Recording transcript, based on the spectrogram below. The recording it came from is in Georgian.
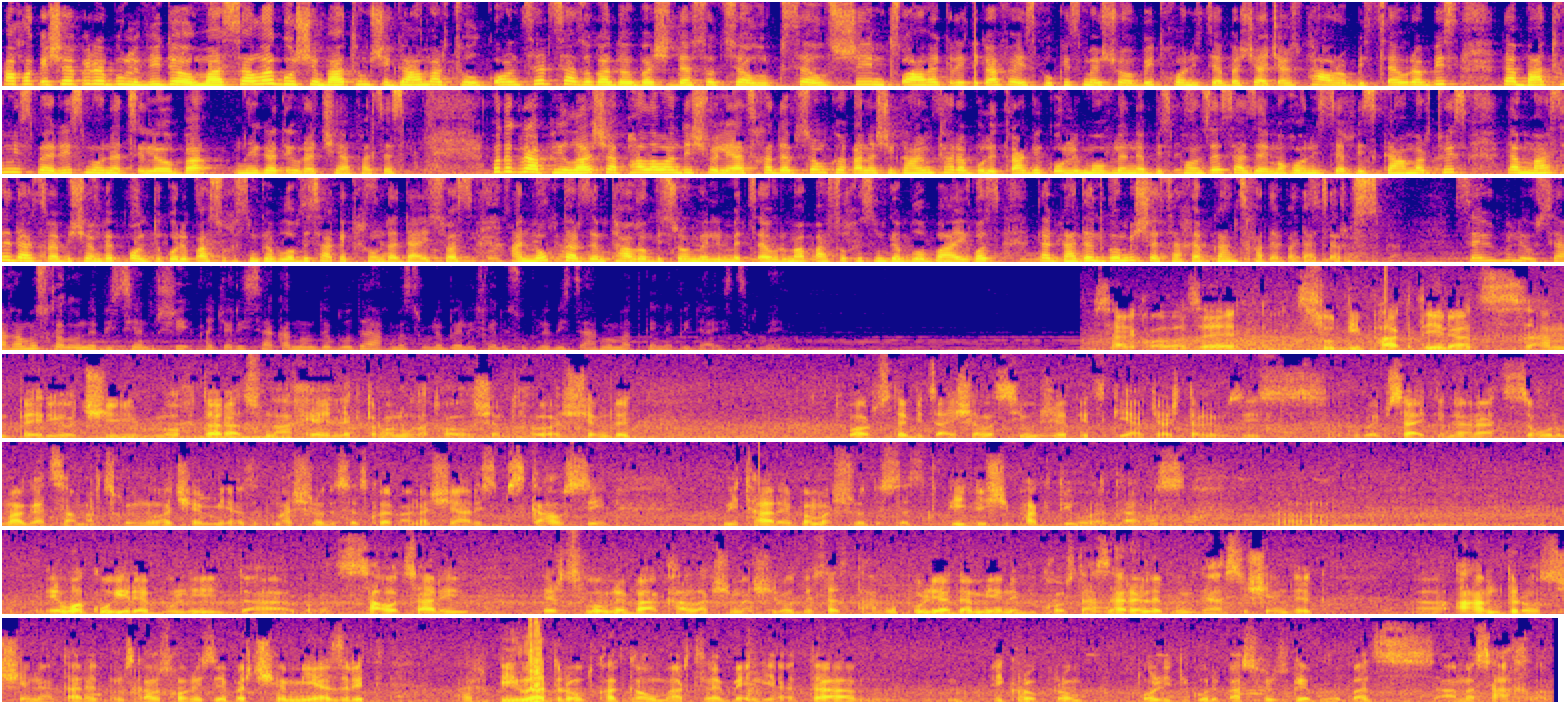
ახლა კი შეპირებული ვიდეო მასალა გუშინ ბათუმში გამართულ კონცერტ საზოგადოებაში და სოციალურ ქსელში მწვავე კრიტიკა Facebook-ის მეშვეობით ღონისძიებაში აჭერს თავრობის წევრების და ბათუმის მერის მონაწილეობა ნეგატიურად შეაფასეს. ფოტოგრაფი ლაშა ფალავანდიშვილი აცხადებს, რომ ქვეყანაში გამიმთარებული ტრაგიკული მოვლენების ფონზე საზეიმო ღონისძიების გამართვის და მასზე დასწრების შემდეგ პოლიტიკური პასუხისმგებლობის საკითხი უნდა დაისვას. ან მოხდარზე მთავრობის რომელიმე წევრმა პასუხისმგებლობა აიღოს და გადადგომის შესახებ განცხადება დაწეროს. საიუბილეო საღამოს ხელოვნების ცენტრში აჭარის საკანონმდებლო და აღმასრულებელი ხელისუფლების წარმომადგენლები დაესწრნენ. სარი ყველაზე ცუდი ფაქტი, რაც ამ პერიოდში მოხდა, რაც ნახე ელექტრონულად ყოველ შემთხვევაში. შემდეგ თვარწდები წაიშალა სიუჟეტიც კი აჭარის ტელევიზიის ვებსაიტიდან, რაც ორმაგად სამარცხვინოა ჩემი აზრით. მაშინ როდესაც ქვეყანაში არის მსგავსი ვითარება, მაშინ როდესაც თბილისში ფაქტიურად არის ევაკუირებული და რაღაც საოცარი ერთსლოვნება ახალახში მაშინ როდესაც დაღუპული ადამიანები ყავს დაზარალებული და ასე შემდეგ ამ დროს შენატარებს მსგავს ხონისებას ჩემი აზრით რბილად რომ თქვა გაუმართლებელია და ფიქრობ რომ პოლიტიკური პასუხისგებლობაც ამას ახლა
